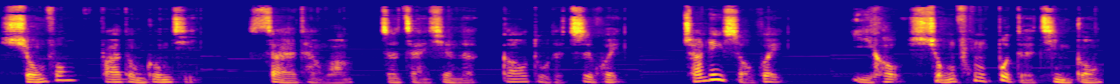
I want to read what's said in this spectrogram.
雄蜂发动攻击，萨尔坦王则展现了高度的智慧，传令守卫，以后雄蜂不得进攻。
